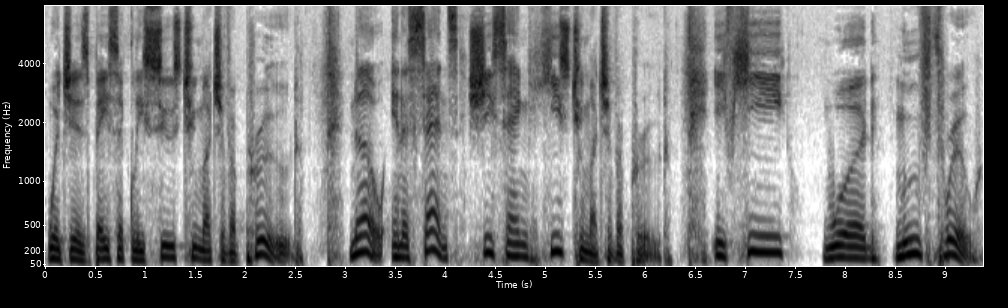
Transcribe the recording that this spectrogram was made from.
which is basically Sue's too much of a prude. No, in a sense, she's saying he's too much of a prude. If he would move through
